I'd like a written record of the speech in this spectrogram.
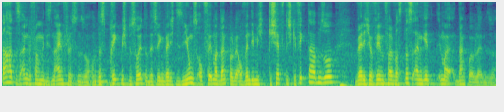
Da hat es angefangen mit diesen Einflüssen so und das prägt mich bis heute und deswegen werde ich diesen Jungs auch für immer dankbar bleiben. Auch wenn die mich geschäftlich gefickt haben so, werde ich auf jeden Fall, was das angeht, immer dankbar bleiben so.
